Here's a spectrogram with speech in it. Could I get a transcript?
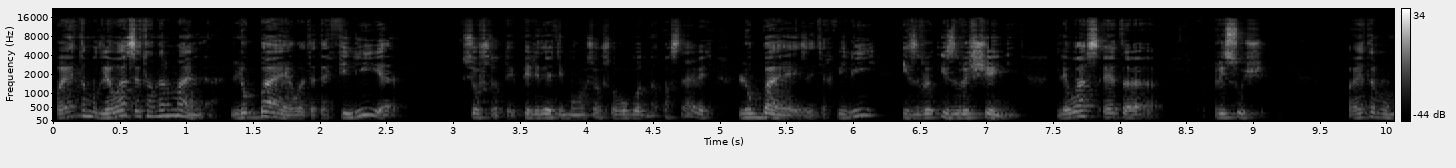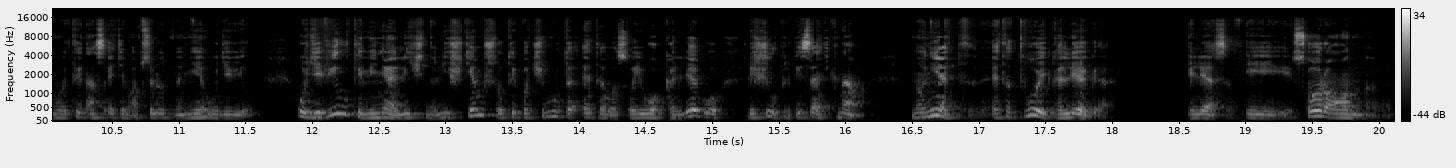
Поэтому для вас это нормально. Любая вот эта филия, все, что ты перед этим можешь все что угодно поставить, любая из этих филий, извращений, для вас это присуще. Поэтому мы, ты нас этим абсолютно не удивил. Удивил ты меня лично лишь тем, что ты почему-то этого своего коллегу решил приписать к нам. Но нет, это твой коллега, Ильясов, и скоро он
